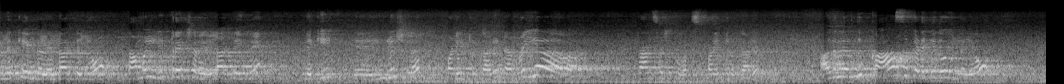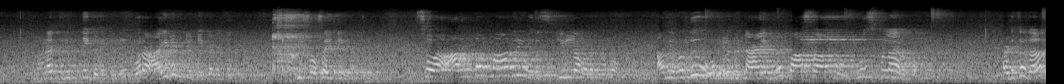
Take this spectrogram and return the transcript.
இலக்கியங்கள் எல்லாத்தையும் தமிழ் லிட்ரேச்சர் எல்லாத்தையுமே இன்னைக்கு இங்கிலீஷில் பண்ணிகிட்ருக்காரு நிறைய டிரான்ஸ்லேஷன் ஒர்க்ஸ் பண்ணிட்டு அதுலேருந்து காசு கிடைக்குதோ இல்லையோ மன திருப்தி கிடைக்குது. ஒரு ஐடென்டிட்டி கிடைக்குது. சொசைட்டியில் ஸோ அந்த மாதிரி ஒரு ஸ்கில்லை வளர்க்கணும் அது வந்து உங்களுக்கு டைமும் பாஸ் ஆகும். யூஸ்ஃபுல்லாக இருக்கும். அடுத்ததாக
